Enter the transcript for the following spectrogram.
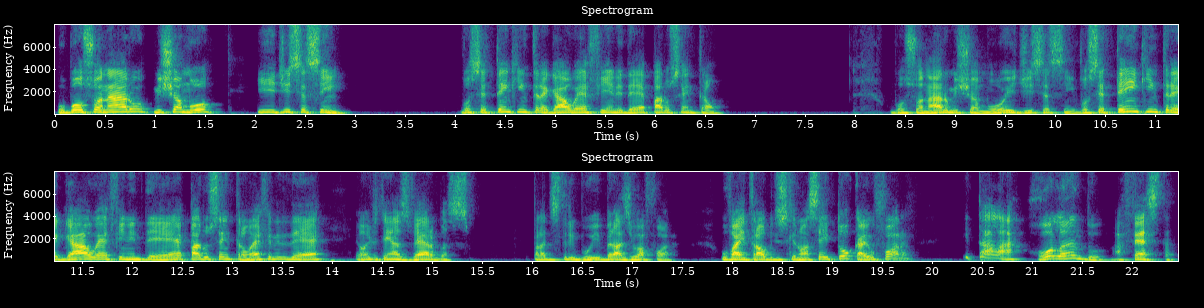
O Bolsonaro me chamou e disse assim: você tem que entregar o FNDE para o Centrão. Bolsonaro me chamou e disse assim: você tem que entregar o FNDE para o Centrão. O FNDE é onde tem as verbas para distribuir Brasil afora. O Weintraub disse que não aceitou, caiu fora e está lá, rolando a festa.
